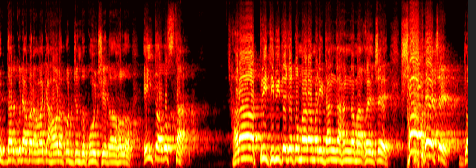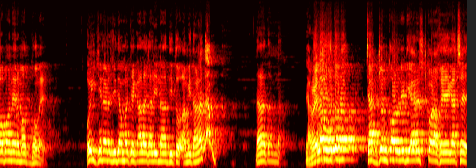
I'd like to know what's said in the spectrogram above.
উদ্ধার করে আবার আমাকে হাওড়া পর্যন্ত পৌঁছে দেওয়া হলো। এই তো অবস্থা। সারা পৃথিবীতে যত মারামারি, দাঙ্গা, হাঙ্গামা হয়েছে, সব হয়েছে জবানের মাধ্যমে। ওই কেনাটা যদি আমাকে গালাগালি না দিত, আমি দাঁড়াতাম? দাঁড়াতাম না। ঝামেলাও হতো না। চারজনকে অলরেডি অ্যারেস্ট করা হয়ে গেছে।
